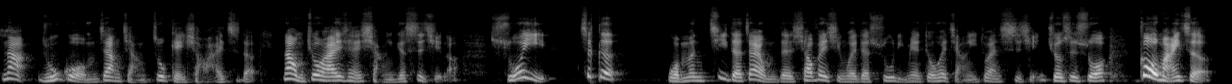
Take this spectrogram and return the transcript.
那如果我们这样讲，就给小孩子的，那我们就来来想一个事情了。所以这个我们记得在我们的消费行为的书里面都会讲一段事情，就是说购买者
